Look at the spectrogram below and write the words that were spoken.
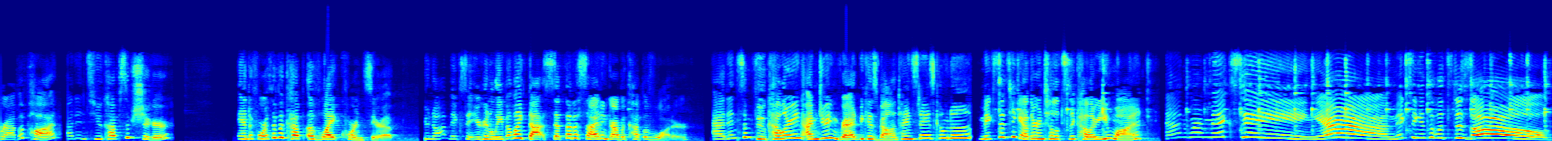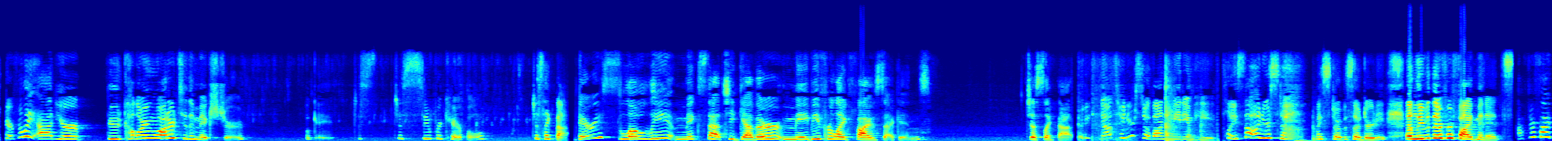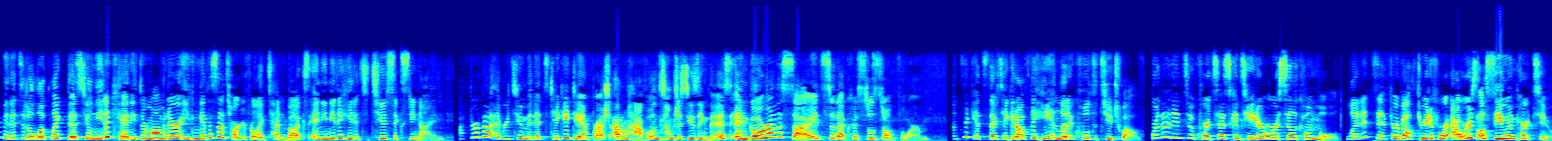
Grab a pot, add in two cups of sugar, and a fourth of a cup of light corn syrup. Do not mix it, you're gonna leave it like that, set that aside and grab a cup of water. Add in some food coloring. I'm doing red because Valentine's Day is coming up. Mix it together until it's the color you want. And we're mixing! Yeah! Mixing until it's dissolved. Carefully add your food coloring water to the mixture. Okay, just, just super careful. Just like that. Very slowly mix that together, maybe for like five seconds. Just like that. Now turn your stove on to medium heat. Place that on your stove. My stove is so dirty. And leave it there for five minutes. After five minutes, it'll look like this. You'll need a candy thermometer. You can get this at Target for like 10 bucks and you need to heat it to 269. After about every two minutes, take a damp brush. I don't have one, so I'm just using this and go around the sides so that crystals don't form. Once it gets there, take it off the heat and let it cool to 212. Pour that into a quart-sized container or a silicone mold. Let it sit for about three to four hours. I'll see you in part two.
